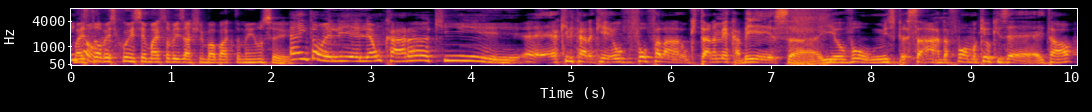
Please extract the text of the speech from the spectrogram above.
mas Então- talvez conhecer mais, talvez ache ele babaca também, não sei. É, então, ele, ele é um cara que. É é aquele cara que eu vou falar o que tá na minha cabeça e eu vou me expressar da forma que eu quiser e tal.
